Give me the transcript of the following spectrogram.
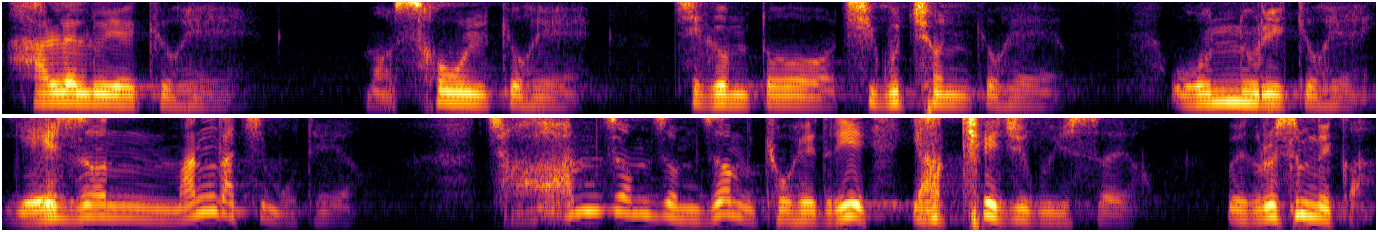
할렐루야 교회, 뭐 서울 교회, 지금 또 지구촌 교회, 온누리 교회 예전만 같지 못해요. 점점 점점 교회들이 약해지고 있어요. 왜 그렇습니까?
